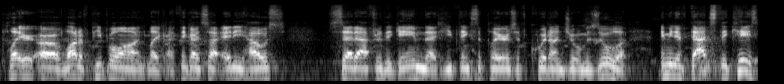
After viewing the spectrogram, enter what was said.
player, uh, a lot of people on, like I think I saw Eddie House said after the game that he thinks the players have quit on Joe Mazzulla. I mean, if that's the case,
